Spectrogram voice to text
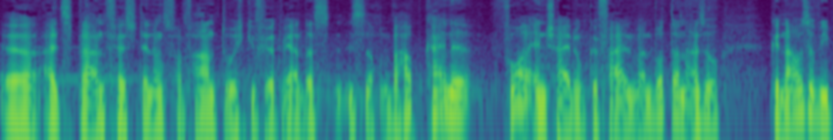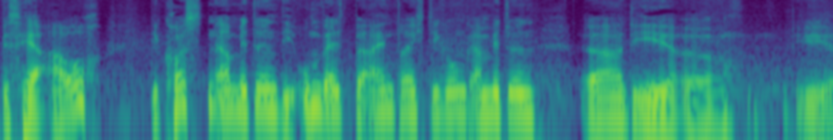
äh, als Planfeststellungsverfahren durchgeführt werden. Das ist noch überhaupt keine Vorentscheidung gefallen. Man wird dann also genauso wie bisher auch die Kosten ermitteln, die Umweltbeeinträchtigung ermitteln, äh, die, äh, die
